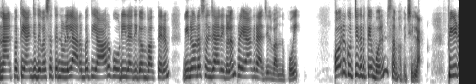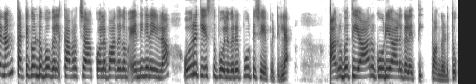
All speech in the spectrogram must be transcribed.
നാൽപ്പത്തി അഞ്ച് ദിവസത്തിനുള്ളിൽ അറുപത്തിയാറ് കോടിയിലധികം ഭക്തരും വിനോദസഞ്ചാരികളും പ്രയാഗ്രാജിൽ വന്നുപോയി. ഒരു കുറ്റകൃത്യം പോലും സംഭവിച്ചില്ല. പീഡനം തട്ടിക്കൊണ്ടുപോകൽ കവർച്ച കൊലപാതകം എന്നിങ്ങനെയുള്ള ഒരു കേസ് പോലും റിപ്പോർട്ട് ചെയ്യപ്പെട്ടില്ല. അറുപത്തിയാറ് കോടി ആളുകൾ എത്തി പങ്കെടുത്തു.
